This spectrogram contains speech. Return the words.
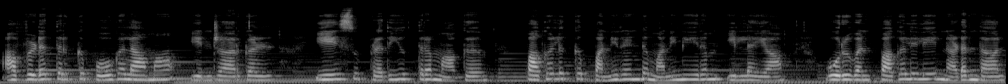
அவ்விடத்திற்கு போகலாமா? என்றார்கள். இயேசு பிரதியுத்தரமாக பகலுக்கு பன்னிரண்டு மணி நேரம் இல்லையா? ஒருவன் பகலிலே நடந்தால்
